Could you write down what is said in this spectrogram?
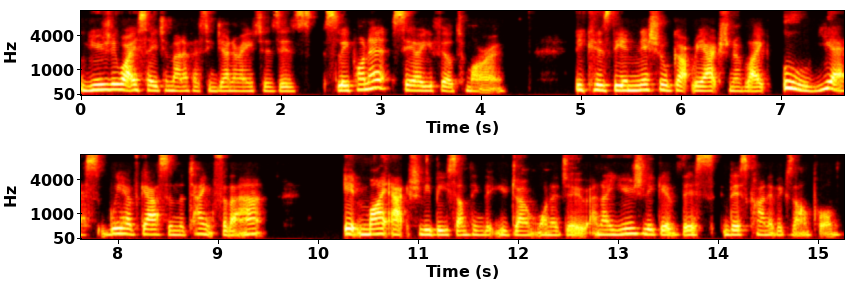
Usually, what I say to manifesting generators is sleep on it, see how you feel tomorrow. Because the initial gut reaction of like, oh yes, we have gas in the tank for that, it might actually be something that you don't want to do. And i usually give this this kind of example.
